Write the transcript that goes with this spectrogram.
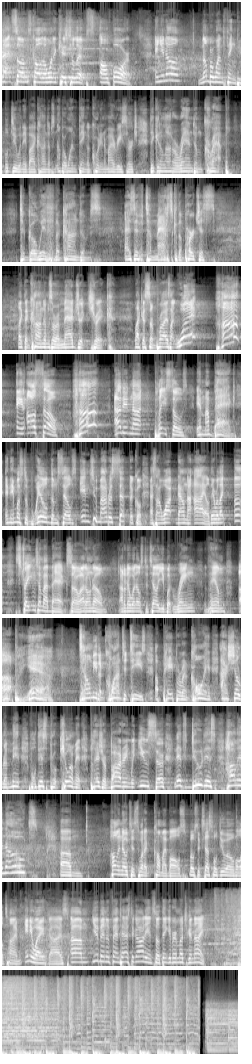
That song's called I Wanna Kiss Your Lips. All four. And you know, number one thing people do when they buy condoms, number one thing, according to my research, they get a lot of random crap to go with the condoms, as if to mask the purchase. Like the condoms are a magic trick. Like a surprise, like, what? Huh? And also, huh? I did not place those in my bag, and they must have willed themselves into my receptacle as I walked down the aisle. They were like, uh, straight into my bag, so I don't know. I don't know what else to tell you, but ring them up. Yeah. Tell me the quantities of paper and coin I shall remit for this procurement. Pleasure bartering with you, sir. Let's do this, Hall and Oates. Um, Hall and Oates is what I call my balls. Most successful duo of all time. Anyway, guys, um, you've been a fantastic audience, so thank you very much. Good night.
